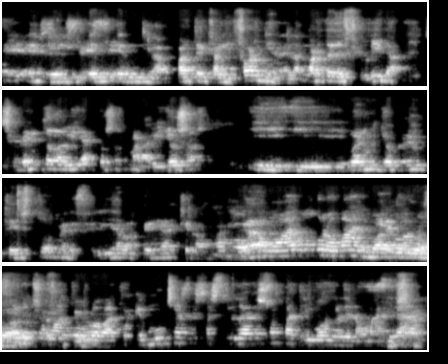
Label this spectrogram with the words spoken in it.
eh, en, en la parte de California, en la parte de Florida. Se ven todavía cosas maravillosas y, bueno, yo creo que esto merecería la pena que la humanidad... Como, algo global, como algo global, como algo global, porque muchas de esas ciudades son patrimonio de la humanidad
